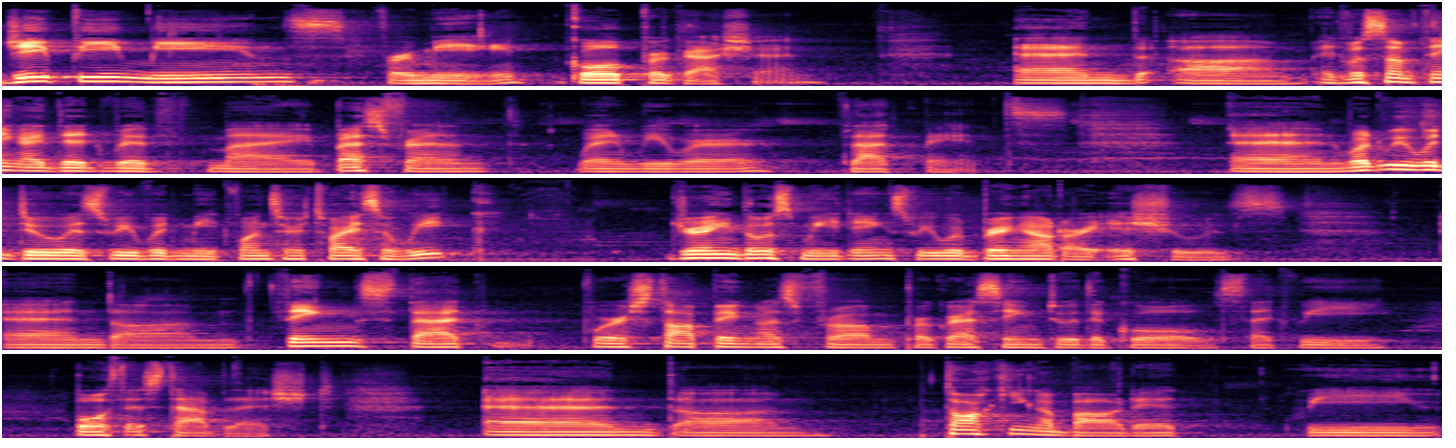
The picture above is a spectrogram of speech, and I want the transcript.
GP means for me goal progression, and um, it was something I did with my best friend when we were flatmates. And what we would do is we would meet once or twice a week. During those meetings, we would bring out our issues and um, things that were stopping us from progressing to the goals that we both established. And um, talking about it, we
